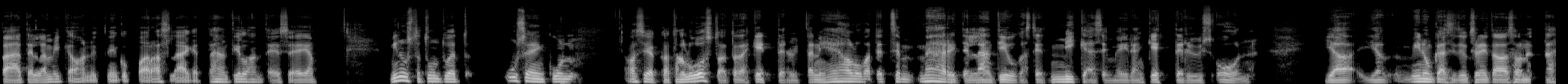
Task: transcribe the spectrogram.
päätellä, mikä on nyt niin kuin paras lääke tähän tilanteeseen. Ja minusta tuntuu, että usein kun asiakkaat haluavat ostaa tätä ketteryyttä, niin he haluavat, että se määritellään tiukasti, että mikä se meidän ketteryys on. Ja, ja minun käsitykseni taas on, että,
